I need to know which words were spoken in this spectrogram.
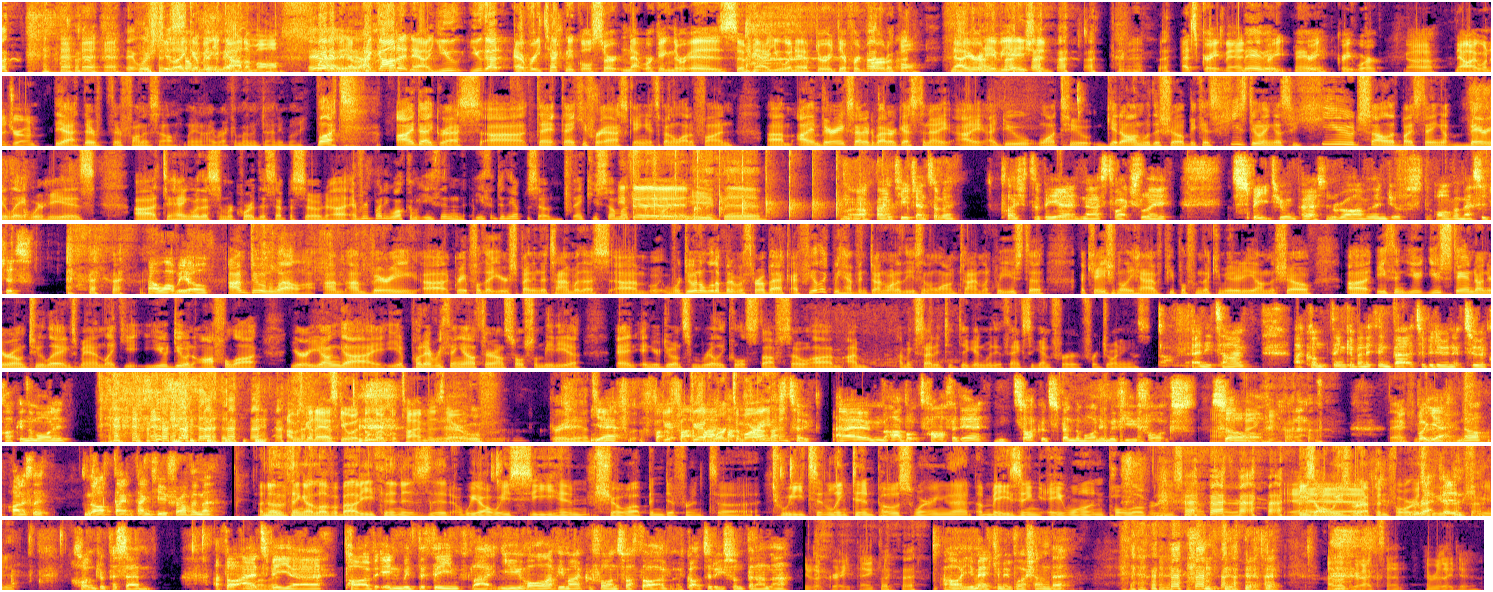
it was just you like them and you that, got them all. Yeah, Wait a minute, yeah. I got it now. You you got every technical cert networking there is. So now you went after a different vertical. Now you're in aviation. That's great, man. Maybe, great, maybe. great, great work. Uh, now I want a drone. Yeah, they're they're fun as hell, man. I recommend them to anybody. But I digress. Uh, th- thank you for asking. It's been a lot of fun. Um, I am very excited about our guest tonight. I, I do want to get on with the show because he's doing us a huge solid by staying up very late where he is uh, to hang with us and record this episode. Uh, everybody, welcome Ethan. Ethan to the episode. Thank you so much Ethan. for joining. Ethan. Well, thank you, gentlemen. Pleasure to be here. Nice to actually speak to you in person rather than just over messages. How are we all? I'm doing well. I'm I'm very uh, grateful that you're spending the time with us. Um, we're doing a little bit of a throwback. I feel like we haven't done one of these in a long time. Like we used to occasionally have people from the community on the show. Uh, Ethan, you you stand on your own two legs, man. Like you, you do an awful lot. You're a young guy. You put everything out there on social media, and and you're doing some really cool stuff. So um, I'm I'm excited to dig in with you. Thanks again for for joining us. Anytime. I couldn't think of anything better to be doing at two o'clock in the morning. I was going to ask you what the local time is yeah. there. Oof. Great answer. Yeah. F- do, you, f- do you have work tomorrow, Ethan? Two. Um, I booked half a day so I could spend the morning with you folks. oh, so thank you. Uh, thank you. But yeah, much. no, honestly, no, thank, thank you for having me. Another thing I love about Ethan is that we always see him show up in different uh, tweets and LinkedIn posts wearing that amazing A1 pullover he's got there. yeah. He's always repping for us. Repping. We appreciate it. 100%. I thought I, I had to be uh, part of in with the theme. Like you all have your microphone, so I thought I've, I've got to do something, haven't I? You look great, thank you. oh, you're making me blush, Andy. I love your accent. I really do.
